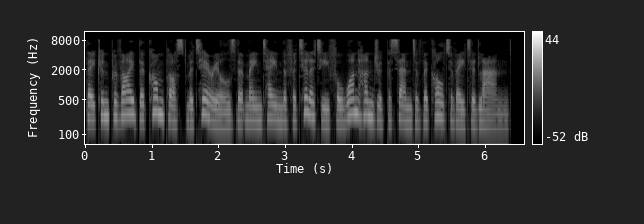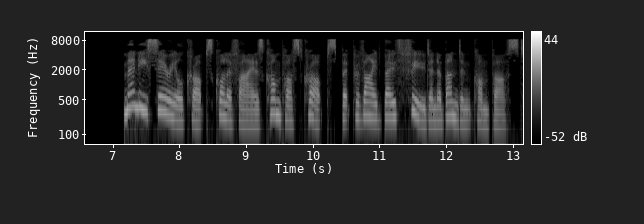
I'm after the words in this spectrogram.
they can provide the compost materials that maintain the fertility for 100% of the cultivated land. Many cereal crops qualify as compost crops, but provide both food and abundant compost.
